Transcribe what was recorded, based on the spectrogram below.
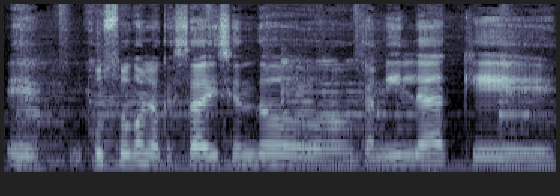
eh, justo con lo que estaba diciendo Camila, que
